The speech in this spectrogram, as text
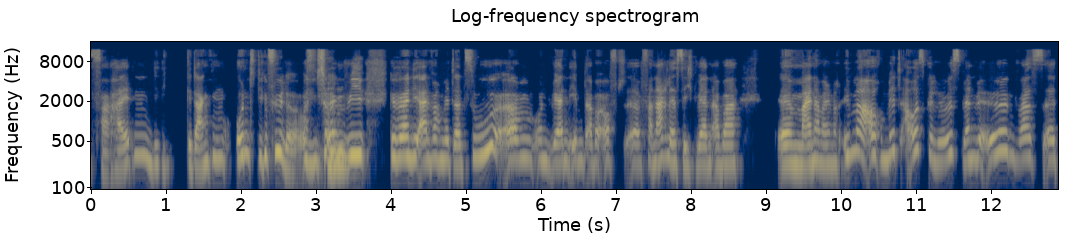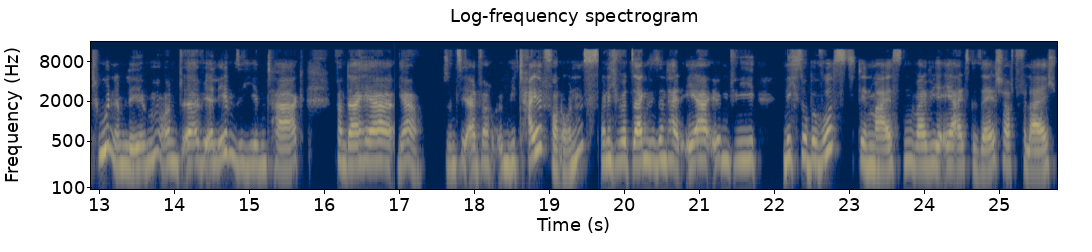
Verhalten, die Gedanken und die Gefühle. Und mhm. irgendwie gehören die einfach mit dazu ähm, und werden eben aber oft äh, vernachlässigt, werden aber äh, meiner Meinung nach immer auch mit ausgelöst, wenn wir irgendwas äh, tun im Leben und äh, wir erleben sie jeden Tag. Von daher, ja, sind sie einfach irgendwie Teil von uns. Und ich würde sagen, sie sind halt eher irgendwie nicht so bewusst den meisten, weil wir eher als Gesellschaft vielleicht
